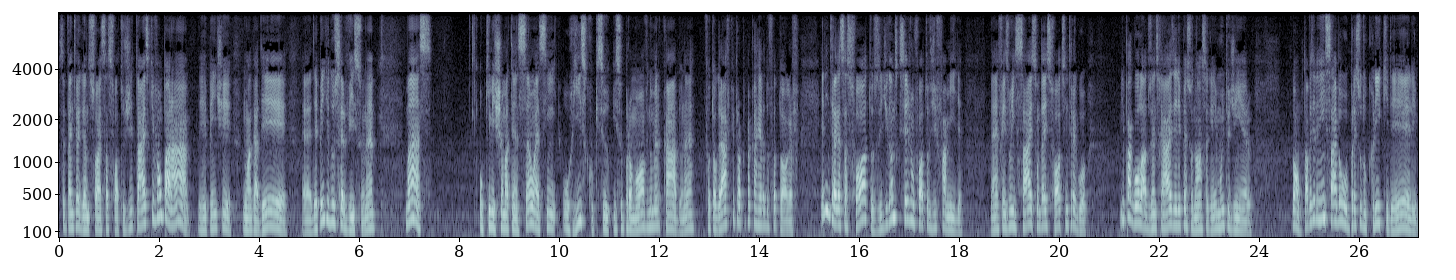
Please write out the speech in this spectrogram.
Você está entregando só essas fotos digitais que vão parar, de repente, no HD, é, depende do serviço, né? Mas o que me chama a atenção é assim o risco que isso, promove no mercado, né? Fotográfico e para a própria carreira do fotógrafo. Ele entrega essas fotos e digamos que sejam fotos de família, né? Fez um ensaio, são 10 fotos, entregou e pagou lá 200 reais. E ele pensou, nossa, ganhei muito dinheiro. Bom, talvez ele nem saiba o preço do clique dele,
